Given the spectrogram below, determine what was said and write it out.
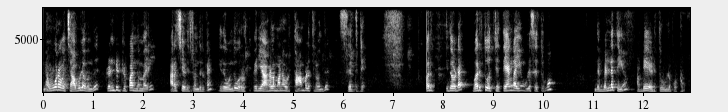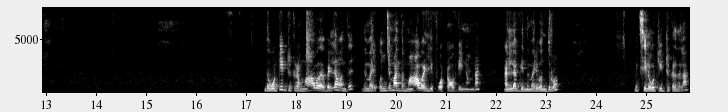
நான் ஊற வச்ச அவளை வந்து ரெண்டு ட்ரிப்பாக இந்த மாதிரி அரைச்சி எடுத்துகிட்டு வந்திருக்கேன். இதை வந்து ஒரு பெரிய அகலமான ஒரு தாம்பளத்தில் வந்து சேர்த்துட்டேன். வறு இதோட வறுத்து வச்ச தேங்காயும் உள்ளே சேர்த்துருவோம். இந்த வெள்ளத்தையும் அப்படியே எடுத்து உள்ளே போட்டுருவோம். இந்த ஒட்டிகிட்டு இருக்கிற மாவை வெள்ளம் வந்து இந்த மாதிரி கொஞ்சமாக இந்த மாவை அள்ளி போட்டோம் அப்படின்னோம்னா நல்லா அப்படி இந்த மாதிரி வந்துடும் மிக்சியில் ஒட்டிகிட்டு இருக்கிறதெல்லாம்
